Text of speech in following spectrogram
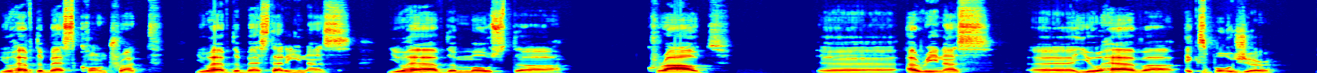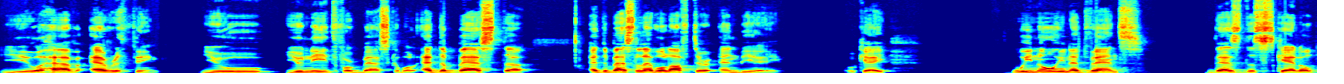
you have the best contract, you have the best arenas, you have the most uh, crowd uh, arenas, uh, you have uh, exposure, you have everything you you need for basketball at the best uh, at the best level after NBA. Okay, we know in advance that's the schedule.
